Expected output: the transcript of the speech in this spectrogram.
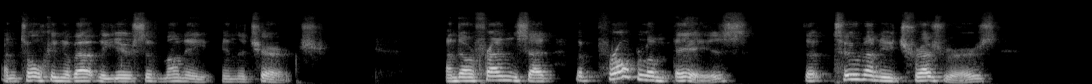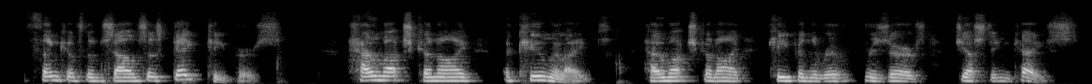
and talking about the use of money in the church. And our friend said, the problem is that too many treasurers think of themselves as gatekeepers. How much can I accumulate? How much can I keep in the re- reserves? just in case.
